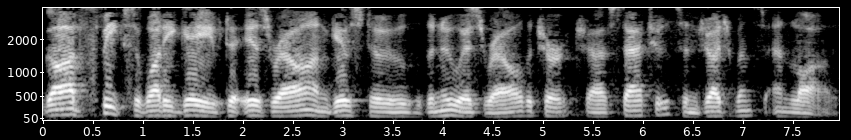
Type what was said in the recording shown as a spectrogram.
God speaks of what He gave to Israel and gives to the new Israel, the church, as statutes and judgments and laws.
